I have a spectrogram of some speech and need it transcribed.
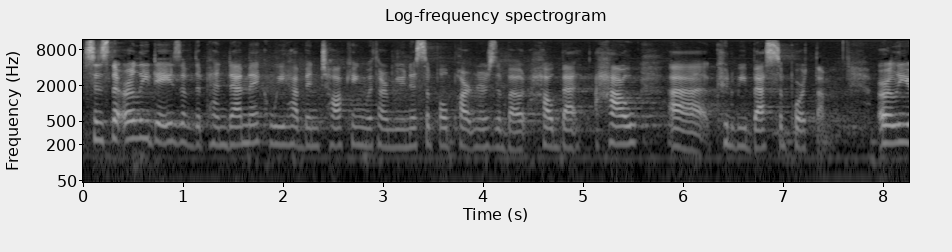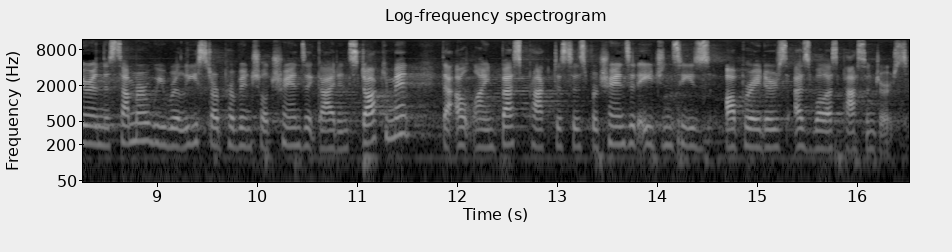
Since the early days of the pandemic, we have been talking with our municipal partners about how, how uh, could we best support them. Earlier in the summer, we released our provincial transit guidance document that outlined best practices for transit agencies, operators, as well as passengers.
